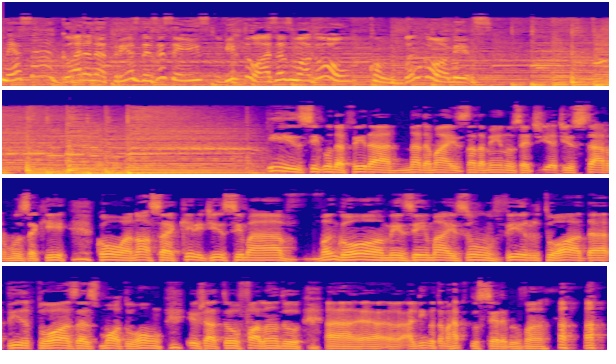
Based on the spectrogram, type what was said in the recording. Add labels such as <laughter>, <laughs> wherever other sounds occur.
Começa agora na 316, Virtuosas Modo On, com Van Gomes. E segunda-feira, nada mais, nada menos, é dia de estarmos aqui com a nossa queridíssima Van Gomes em mais um Virtuoda, Virtuosas Modo On. Eu já estou falando, a, a, a língua está mais rápida do cérebro, Van.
